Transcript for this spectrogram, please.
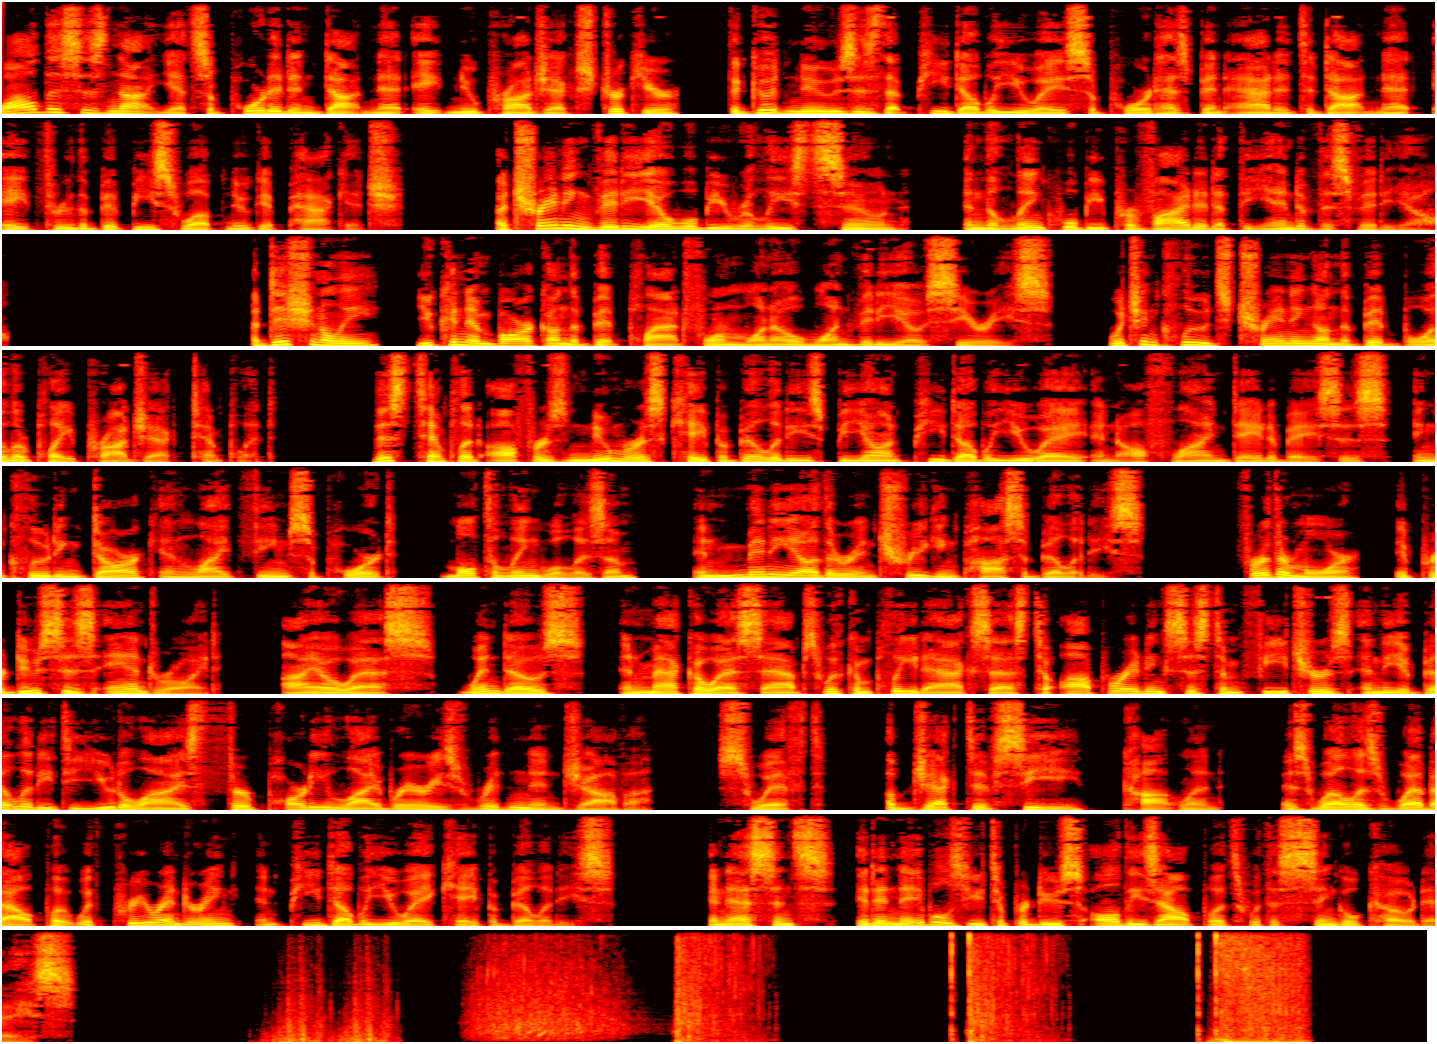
While this is not yet supported in .NET 8 new project Stricure, the good news is that PWA support has been added to .NET 8 through the Bit.Bswup NuGet package. A training video will be released soon, and the link will be provided at the end of this video. Additionally, you can embark on the Bit Platform 101 video series, which includes training on the Bit Boilerplate project template. This template offers numerous capabilities beyond PWA and offline databases, including dark and light theme support, multilingualism, and many other intriguing possibilities. Furthermore, it produces Android, iOS, Windows, and macOS apps with complete access to operating system features and the ability to utilize third-party libraries written in Java, Swift, Objective-C, Kotlin, as well as web output with pre-rendering and PWA capabilities. In essence, it enables you to produce all these outputs with a single code base.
